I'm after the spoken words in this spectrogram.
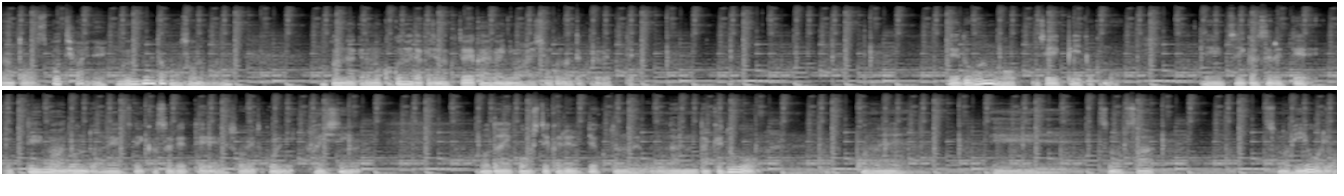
なんと Spotify ね。Google とかもそうなのかな。わかんないけども国内だけじゃなくて海外にも配信を行ってくれるってでドワンも JP とかも、ね、追加されていってまあどんどんね追加されてそういうところに配信を代行してくれるっていうことなんだけどこのねえー、そのさその利用料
